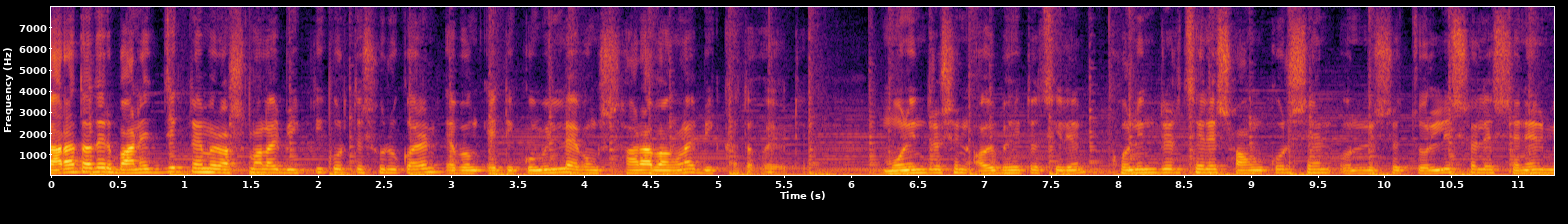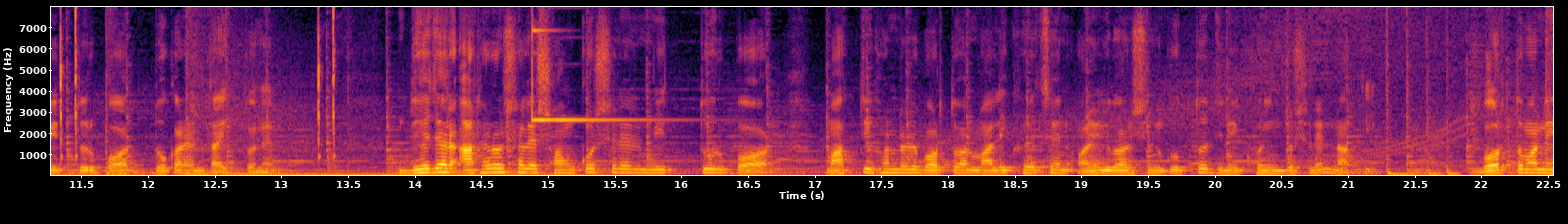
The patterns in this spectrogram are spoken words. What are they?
তারা তাদের বাণিজ্যিক নামে রসমালাই বিক্রি করতে শুরু করেন এবং এটি কুমিল্লা এবং সারা বাংলায় বিখ্যাত হয়ে ওঠে। মনীন্দ্র সেন অবিবাহিত ছিলেন। খনীন্দ্রের ছেলে শঙ্কর সেন উনিশশো চল্লিশ সালে সেনের মৃত্যুর পর দোকানের দায়িত্ব নেন। দুই হাজার আঠারো সালে শঙ্কর সেনের মৃত্যুর পর মাতৃভাণ্ডারের বর্তমান মালিক হয়েছেন অনির্বাণ সেনগুপ্ত, যিনি খনীন্দ্র সেনের নাতি। বর্তমানে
